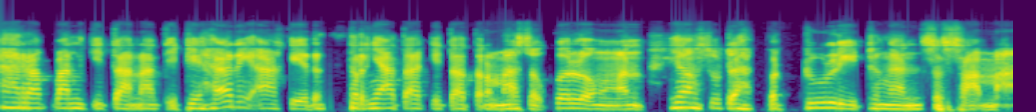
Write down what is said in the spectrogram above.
harapan kita nanti di hari akhir ternyata kita termasuk golongan yang sudah peduli dengan sesama.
